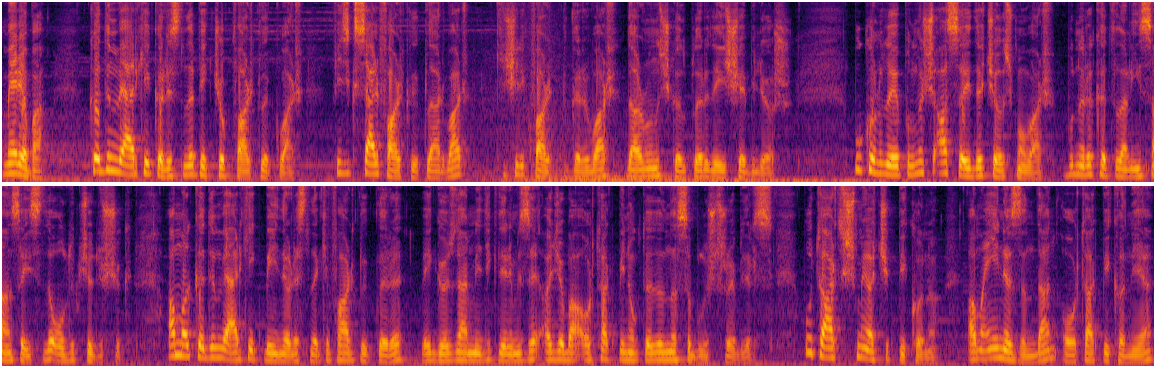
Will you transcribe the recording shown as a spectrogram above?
Merhaba. Kadın ve erkek arasında pek çok farklılık var. Fiziksel farklılıklar var, kişilik farklılıkları var, davranış kalıpları değişebiliyor. Bu konuda yapılmış az sayıda çalışma var. Bunlara katılan insan sayısı da oldukça düşük. Ama kadın ve erkek beyin arasındaki farklılıkları ve gözlemlediklerimizi acaba ortak bir noktada nasıl buluşturabiliriz? Bu tartışmaya açık bir konu. Ama en azından ortak bir kanıya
